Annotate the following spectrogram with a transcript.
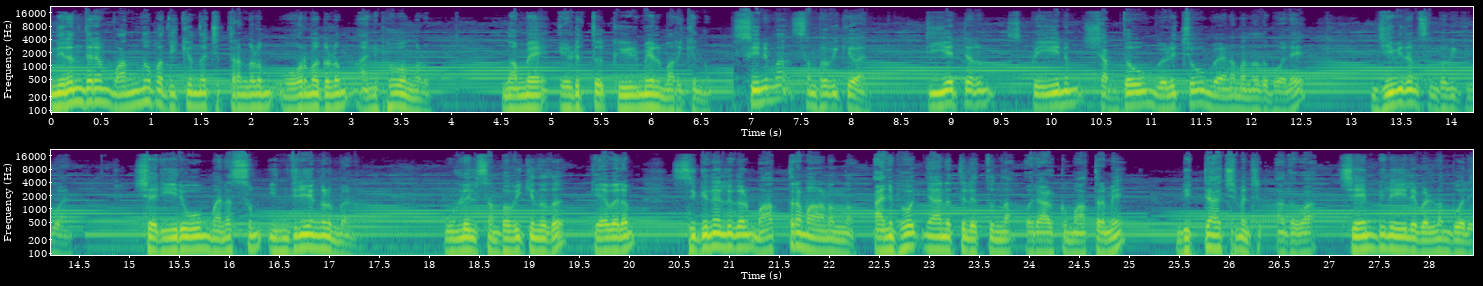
നിരന്തരം വന്നു പതിക്കുന്ന ചിത്രങ്ങളും ഓർമ്മകളും അനുഭവങ്ങളും നമ്മെ എടുത്ത് കീഴ്മേൽ മറിക്കുന്നു. സിനിമ സംഭവിക്കുവാൻ തിയേറ്ററും സ്ക്രീനും ശബ്ദവും വെളിച്ചവും വേണമെന്നതുപോലെ ജീവിതം സംഭവിക്കുവാൻ ശരീരവും മനസ്സും ഇന്ദ്രിയങ്ങളും വേണം. ഉള്ളിൽ സംഭവിക്കുന്നത് കേവലം സിഗ്നലുകൾ മാത്രമാണെന്ന് അനുഭവജ്ഞാനത്തിലെത്തുന്ന ഒരാൾക്ക് മാത്രമേ ഡിറ്റാച്ച്മെന്റ് അഥവാ ചേമ്പിലയിലെ വെള്ളം പോലെ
